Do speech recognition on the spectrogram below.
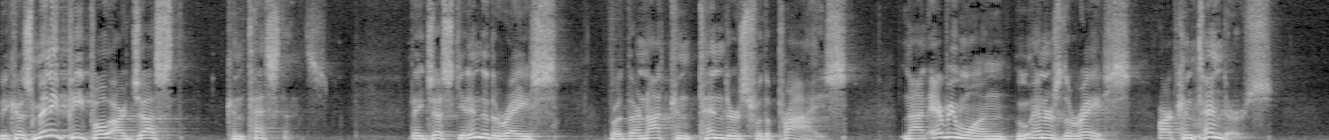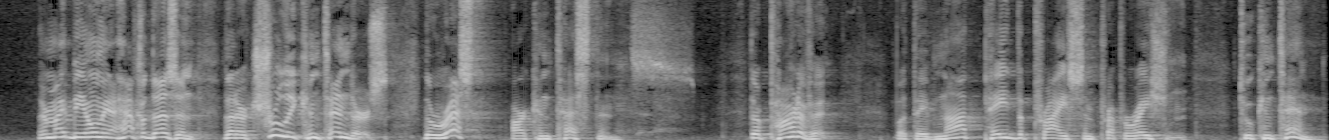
Because many people are just contestants. They just get into the race, but they're not contenders for the prize. Not everyone who enters the race are contenders. There might be only a half a dozen that are truly contenders. The rest are contestants. They're part of it, but they've not paid the price in preparation to contend.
